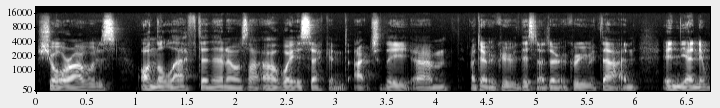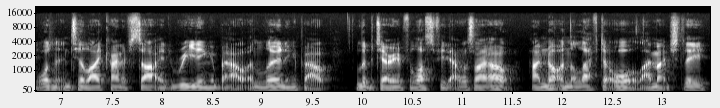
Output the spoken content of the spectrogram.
sure I was on the left, and then I was like, oh, wait a second, actually, um, I don't agree with this and I don't agree with that. And in the end, it wasn't until I kind of started reading about and learning about libertarian philosophy that I was like, oh, I'm not on the left at all. I'm actually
